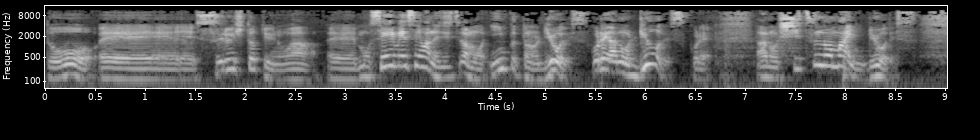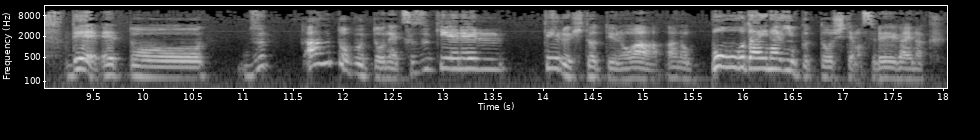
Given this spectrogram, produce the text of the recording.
トを、えー、する人というのは、えー、もう生命線はね、実はもうインプットの量です。これ、あの、量です。これ。あの、質の前に量です。で、えー、っと、ずアウトプットをね、続けれてる人っていうのは、あの、膨大なインプットをしてます。例外なく。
